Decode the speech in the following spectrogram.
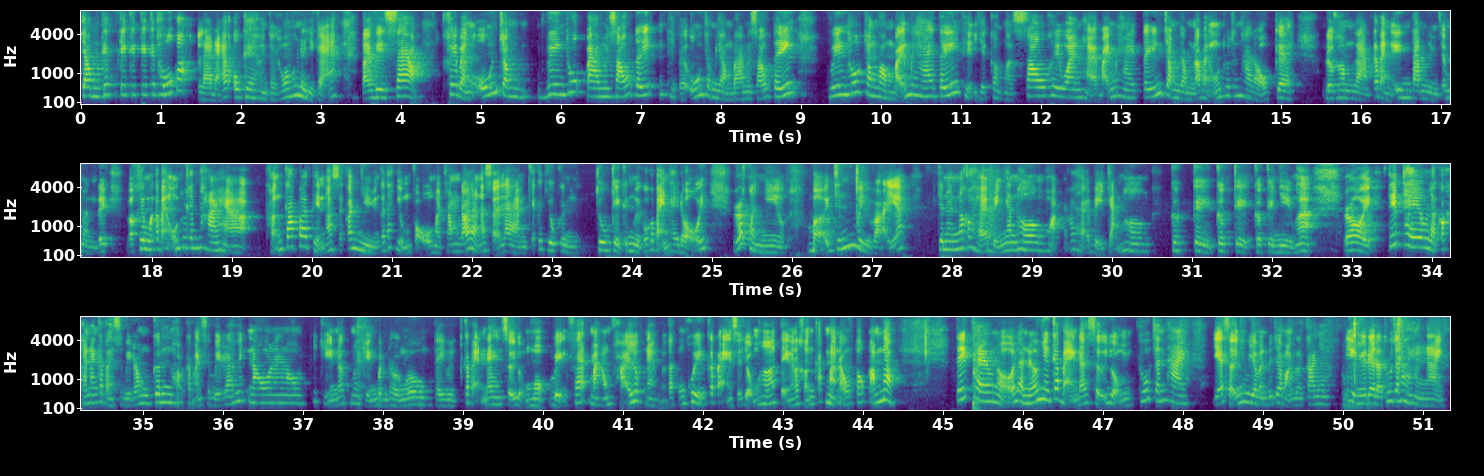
trong cái cái cái cái, cái thuốc á, là đã ok hoàn toàn không có vấn đề gì cả. Tại vì sao? Khi bạn uống trong viên thuốc 36 tiếng thì phải uống trong vòng 36 tiếng. Viên thuốc trong vòng 72 tiếng thì chỉ cần là sau khi quan hệ 72 tiếng trong vòng đó bạn uống thuốc tránh thai là ok. Được không? Làm các bạn yên tâm dùm cho mình đi. Và khi mà các bạn uống thuốc tránh thai hà khẩn cấp á, thì nó sẽ có nhiều những cái tác dụng phụ mà trong đó là nó sẽ làm cho cái chu kỳ chu kỳ kinh nguyệt của các bạn thay đổi rất là nhiều. Bởi chính vì vậy á cho nên nó có thể bị nhanh hơn hoặc có thể bị chậm hơn cực kỳ cực kỳ cực kỳ nhiều ha. Rồi tiếp theo là có khả năng các bạn sẽ bị rong kinh hoặc các bạn sẽ bị ra huyết nâu nâu cái chuyện đó cũng là chuyện bình thường luôn tại vì các bạn đang sử dụng một biện pháp mà không phải lúc nào người ta cũng khuyên các bạn sử dụng hết tiện nó khẩn cấp mà đâu tốt lắm đâu. Tiếp theo nữa là nếu như các bạn đã sử dụng thuốc tránh thai giả sử như bây giờ mình đưa cho mọi người coi nha. Ví dụ như đây là thuốc tránh thai hàng ngày.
